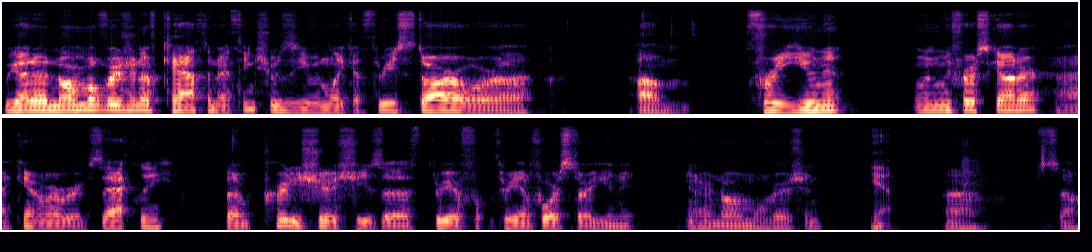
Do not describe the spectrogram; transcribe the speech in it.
We got a normal version of Kath, and I think she was even like a three star or a um, free unit when we first got her. I can't remember exactly, but I'm pretty sure she's a three or four, three and four star unit in her normal version. Yeah. Uh, so.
